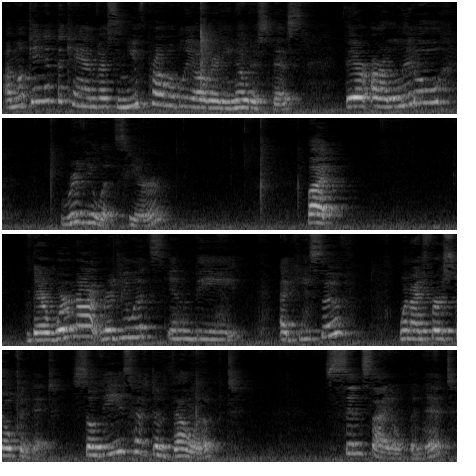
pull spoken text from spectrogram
I'm looking at the canvas, and you've probably already noticed this. There are little rivulets here, but there were not rivulets in the adhesive when I first opened it. So these have developed since I opened it,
